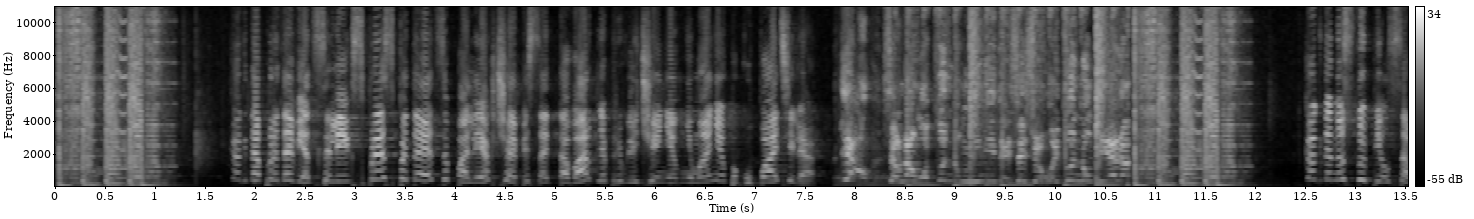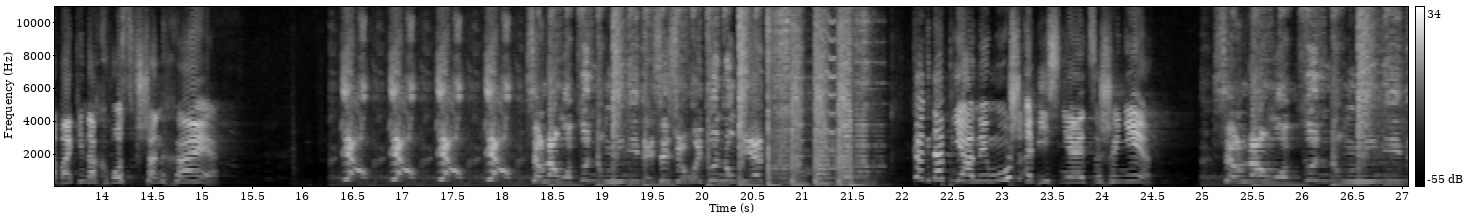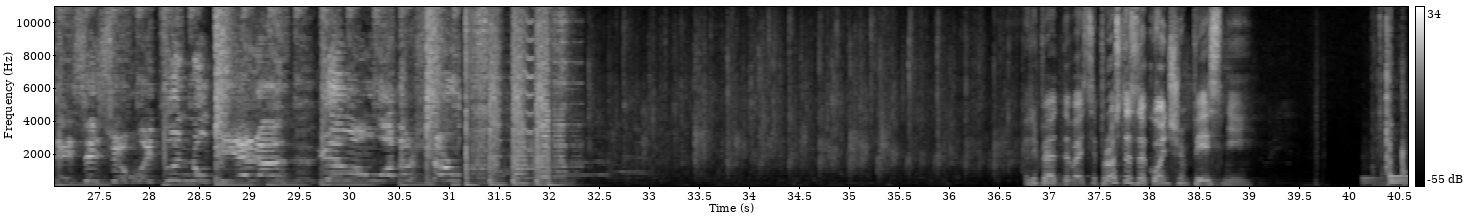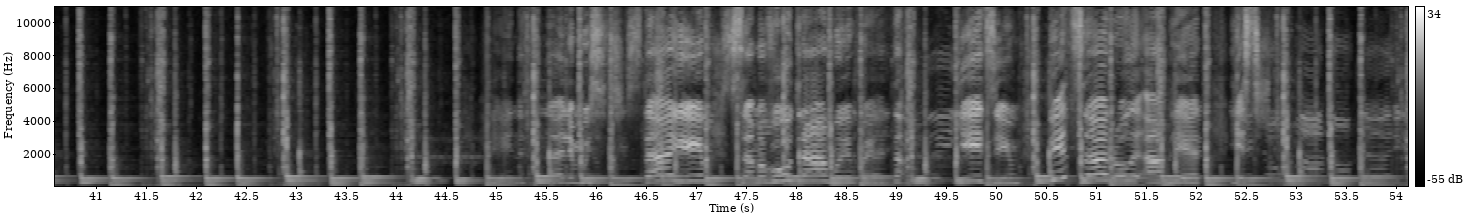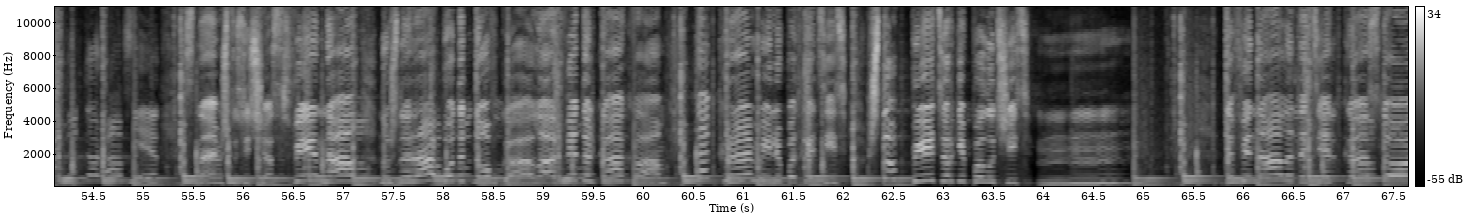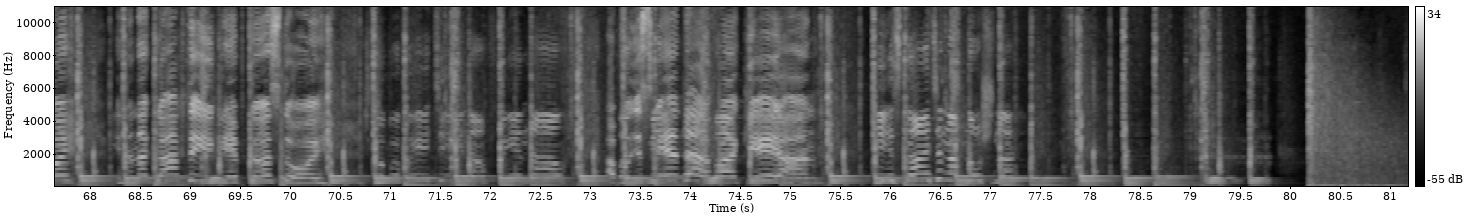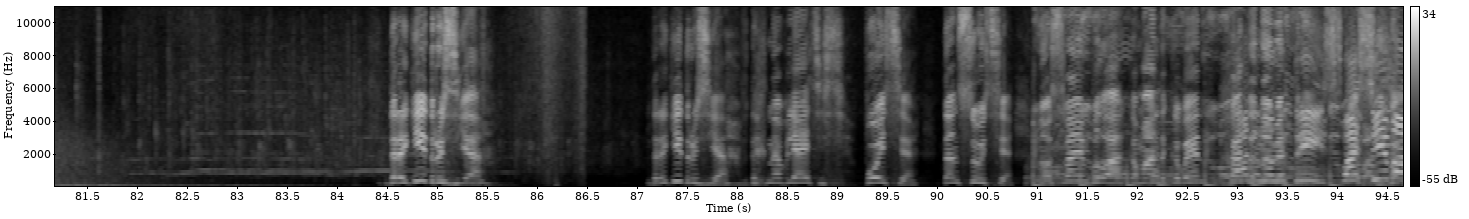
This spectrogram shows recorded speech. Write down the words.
Когда продавец с Алиэкспресс пытается полегче описать товар для привлечения внимания покупателя. 要想让我尊重你，你得先学会尊重别人。 Когда наступил собаке на хвост в Шанхае. 要要要要 стороны муж объясняется жене. Ребят, давайте просто закончим песней. Эй, на финале мы сейчас финал. Нужно работать, но в голове только хлам. Как к Рамилю подходить Чтоб пятерки получить? М-м-м. До финала ты, детка, стой. И на ногах ты крепко стой. Чтобы выйти на финал. Аплодисментов океан. И знаете, нам нужно. Дорогие друзья, дорогие друзья, вдохновляйтесь, пойте, танцуйте. Ну а с вами была команда КВН «Хата номер три». Спасибо!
